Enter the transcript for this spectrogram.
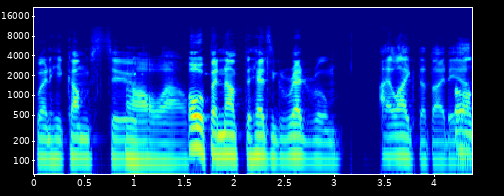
when he comes to oh, wow. open up the Helsinki Red Room. I like that idea. Oh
